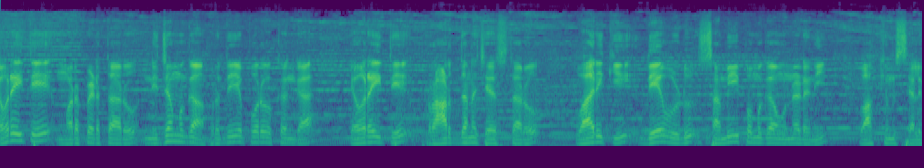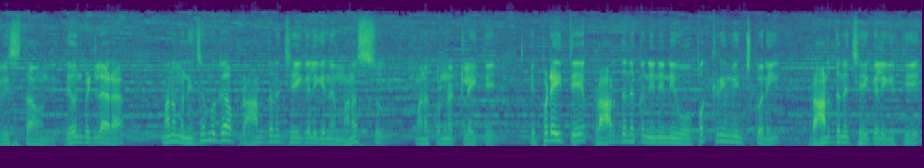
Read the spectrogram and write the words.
ఎవరైతే మొరపెడతారో నిజముగా హృదయపూర్వకంగా ఎవరైతే ప్రార్థన చేస్తారో వారికి దేవుడు సమీపముగా ఉన్నాడని వాక్యం సెలవిస్తూ ఉంది. దేవుని బిడ్డలారా మనము నిజముగా ప్రార్థన చేయగలిగిన మనస్సు మనకున్నట్లయితే ఎప్పుడైతే ప్రార్థనకు నిన్ను నీవు ఉపక్రమించుకొని ప్రార్థన చేయగలిగితే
